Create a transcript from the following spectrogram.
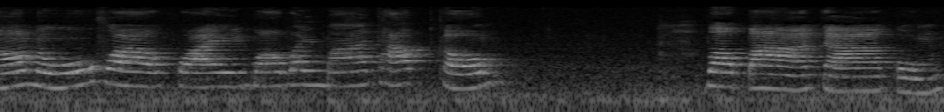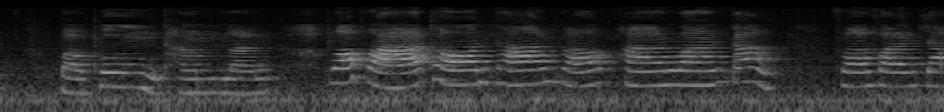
น้องหนูฝ่าไฟบอใบไม้ทับถมบอปลาจากลม บอพึ่งทำรังบอฝาทอนทานบอพานวางตั้งฟอฟันจะ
